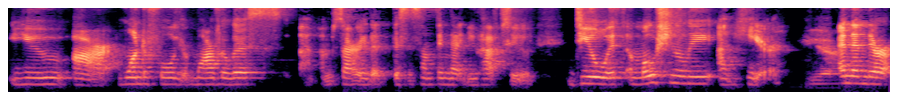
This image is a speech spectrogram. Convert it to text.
you are wonderful you're marvelous i'm sorry that this is something that you have to deal with emotionally i'm here yeah. and then there are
